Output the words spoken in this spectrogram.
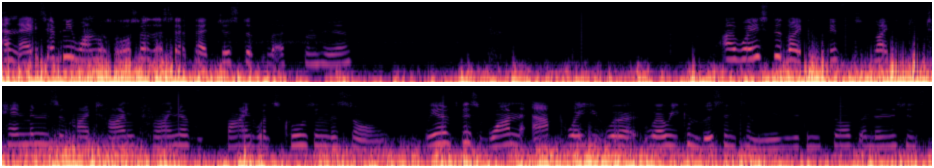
And A71 was also the set that just left from here. I wasted like 50, like 10 minutes of my time trying to find what's causing the song. We have this one app where you where, where we can listen to music and stuff and then it just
